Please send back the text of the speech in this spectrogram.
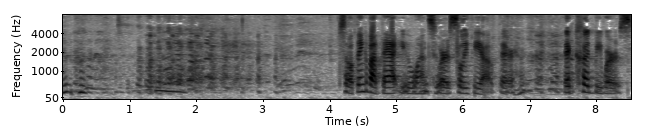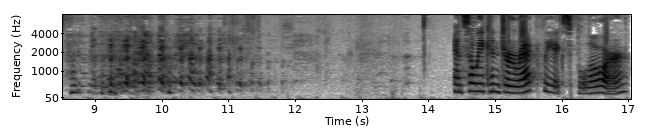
so think about that, you ones who are sleepy out there. It could be worse. and so we can directly explore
